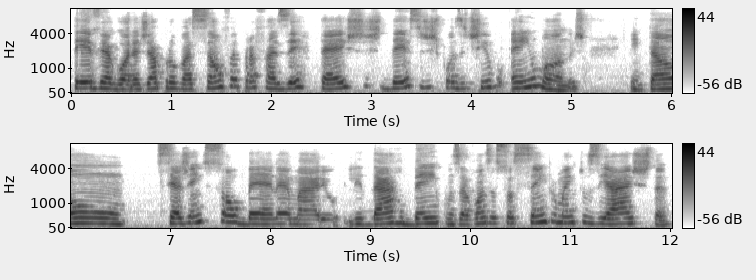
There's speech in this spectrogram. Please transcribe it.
teve agora de aprovação foi para fazer testes desse dispositivo em humanos. Então, se a gente souber, né, Mário, lidar bem com os avanços, eu sou sempre uma entusiasta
